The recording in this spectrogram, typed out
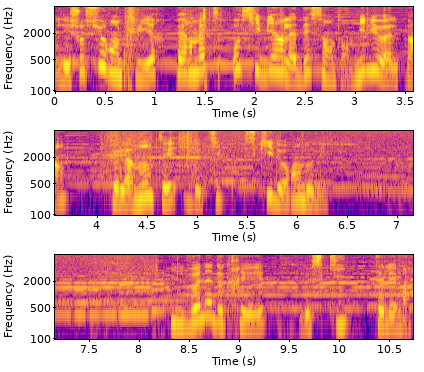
Les chaussures en cuir permettent aussi bien la descente en milieu alpin que la montée de type ski de randonnée il venait de créer le ski télémark.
